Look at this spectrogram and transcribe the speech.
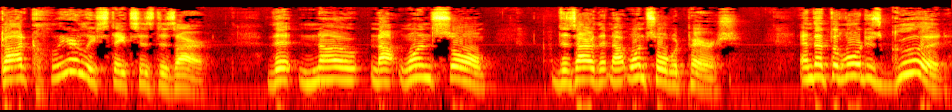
God clearly states his desire that no not one soul desire that not one soul would perish and that the Lord is good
